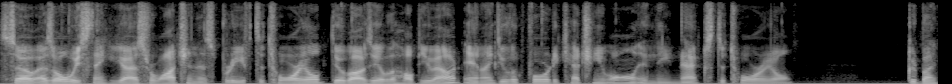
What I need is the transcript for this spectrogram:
So as always, thank you guys for watching this brief tutorial. Do I was able to help you out and I do look forward to catching you all in the next tutorial. Goodbye.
